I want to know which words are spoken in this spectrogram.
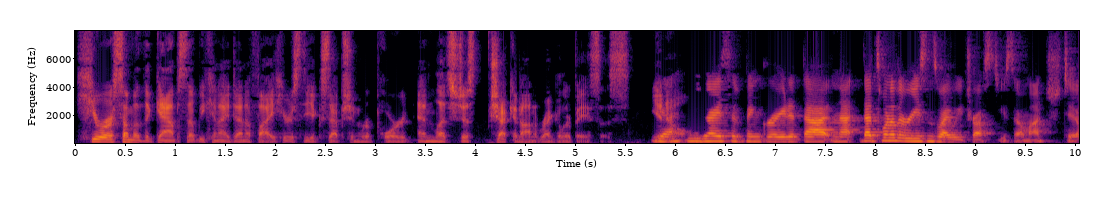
here are some of the gaps that we can identify? Here's the exception report, and let's just check it on a regular basis? You yeah, know? you guys have been great at that, and that that's one of the reasons why we trust you so much too.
